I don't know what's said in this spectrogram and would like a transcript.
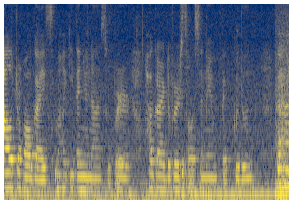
outro ko guys, makikita niyo na super haggard versosa na yung pep ko dun. Pero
